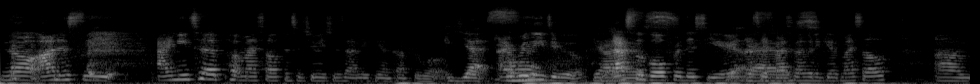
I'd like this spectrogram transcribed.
no, honestly, I need to put myself in situations that make me uncomfortable. yes. I really do. Yes. That's the goal for this year. Yes. That's the advice I'm going to give myself. Um,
